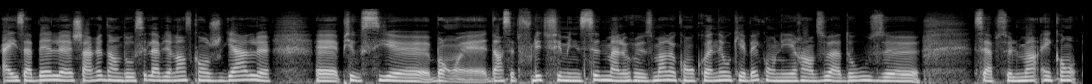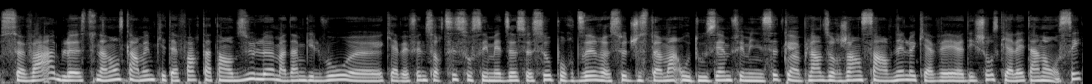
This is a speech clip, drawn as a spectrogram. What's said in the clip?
à Isabelle Charret dans le dossier de la violence conjugale, euh, puis aussi, euh, bon, euh, dans cette foulée de féminicide, malheureusement, qu'on connaît au Québec, on est rendu à 12 c'est absolument inconcevable. C'est une annonce quand même qui était fort attendue. Là. Madame Guilbeault euh, qui avait fait une sortie sur ses médias sociaux pour dire, euh, suite justement au 12e féminicide, qu'un plan d'urgence s'en venait, qu'il y avait euh, des choses qui allaient être annoncées.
